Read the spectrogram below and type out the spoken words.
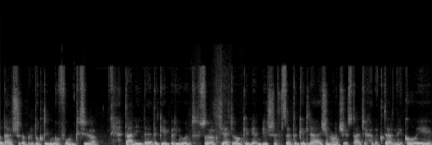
подальшу репродуктивну функцію. Далі йде такий період в 45 років. Він більше все таки для жіночої статі характерний, коли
